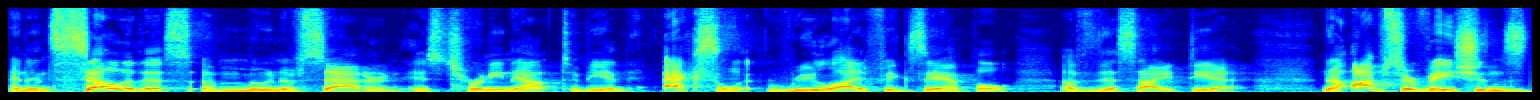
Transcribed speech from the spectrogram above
And Enceladus, a moon of Saturn, is turning out to be an excellent real-life example of this idea. Now, observations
